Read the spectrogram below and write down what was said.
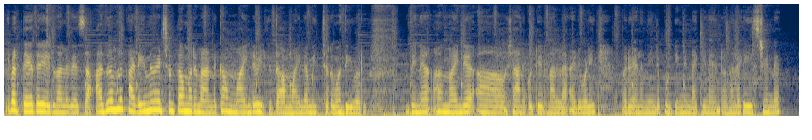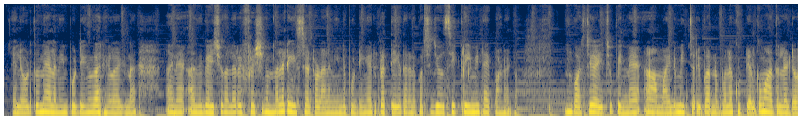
ഒരു പ്രത്യേകത ഏത് നല്ല രസമാണ് അത് നമ്മൾ കടയിൽ നിന്ന് മേടിച്ചു കൊടുത്താൽ പറയും വേണ്ടൊക്കെ അമ്മായിന്റെ വീട്ടിലത്തെ അമ്മായിന്റെ മിച്ചർ മതി പറയും. പിന്നെ അമ്മായിന്റെ ഷാനക്കുട്ടി ഒരു നല്ല അടിപൊളി ഒരു ഇളനീന്റെ പുഡിങ് ഉണ്ടാക്കിയിട്ടുണ്ടായിരുന്നു നല്ല ടേസ്റ്റ് ഉണ്ട്. എല്ലായിടത്തും ഇളനീൻ പുഡിങ്ങും കാര്യങ്ങളായിട്ടാണ് അതിന് അത് കഴിച്ചു നല്ല റിഫ്രഷിങ്ങും നല്ല ടേസ്റ്റ് ആയിട്ടുള്ള ഇളനീന്റെ പുഡിങ് ഒരു പ്രത്യേകതയാണ് കുറച്ച് ജ്യൂസി ക്രീമി ടൈപ്പാണ് കേട്ടോ. കുറച്ച് കഴിച്ചു. പിന്നെ അമ്മായിന്റെ മിച്ചറി പറഞ്ഞ പോലെ കുട്ടികൾക്ക് മാത്രമല്ല കേട്ടോ.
